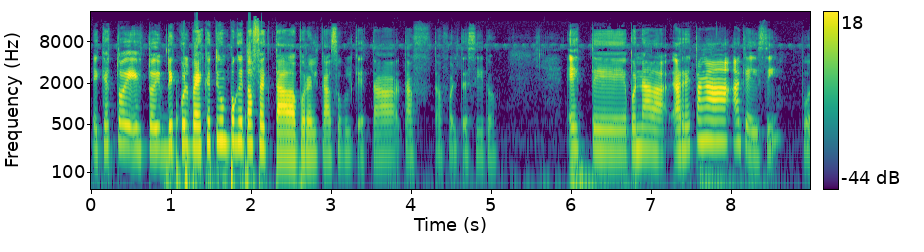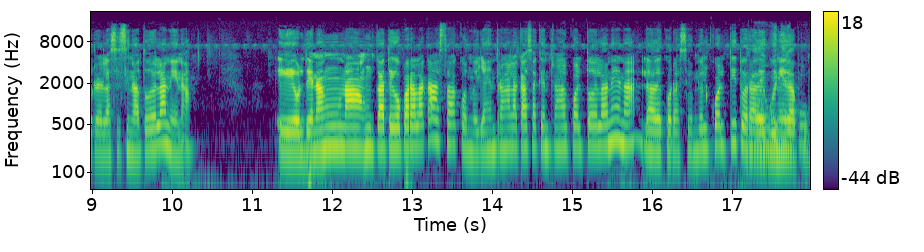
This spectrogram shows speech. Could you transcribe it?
Es que estoy, estoy, disculpe, es que estoy un poquito afectada por el caso porque está, está, está fuertecito. Este, pues nada, arrestan a, a Casey por el asesinato de la nena. Eh, ordenan una, un cateo para la casa. Cuando ellas entran a la casa, que entran al cuarto de la nena, la decoración del cuartito era Era de Winnie the Pooh.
